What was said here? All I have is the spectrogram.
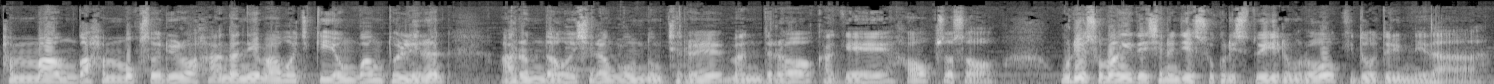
한 마음과 한 목소리로 하나님 아버지께 영광 돌리는 아름다운 신앙 공동체를 만들어 가게 하옵소서. 우리의 소망이 되시는 예수 그리스도의 이름으로 기도드립니다.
